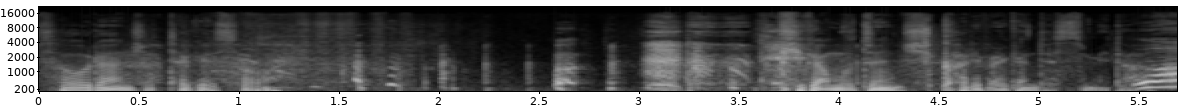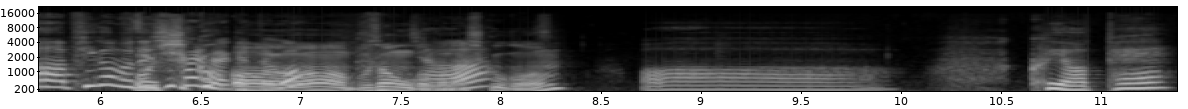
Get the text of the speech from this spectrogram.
서울의 한 저택에서 피가 묻은 시칼이 발견됐습니다. 와, 피가 묻은 어, 시칼이 발견됐다고? 어, 어, 무서운 거구나, 19금. 어, 그 옆에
